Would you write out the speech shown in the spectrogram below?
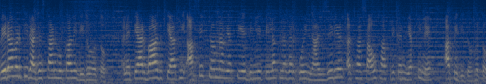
વેરાવળથી રાજસ્થાન મુકાવી દીધો હતો અને ત્યારબાદ ત્યાંથી આસિફ નામના વ્યક્તિએ દિલ્હી તિલકનગર કોઈ નાઇજીરિયન અથવા સાઉથ આફ્રિકન વ્યક્તિને આપી દીધો હતો.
